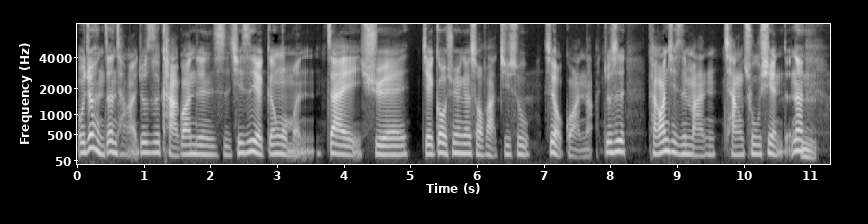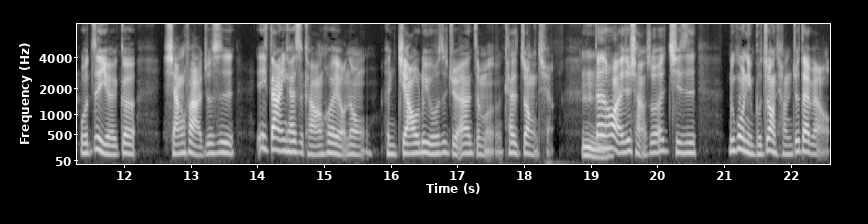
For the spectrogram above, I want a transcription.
我觉得很正常啊，就是卡关这件事，其实也跟我们在学结构训练跟手法技术是有关呐、就是卡关其实蛮常出现的。那嗯。我自己有一个想法，就是一当然一开始卡关会有那种很焦虑，或是觉得啊怎么开始撞墙，嗯，但是后来就想说，呃其实如果你不撞墙，就代表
